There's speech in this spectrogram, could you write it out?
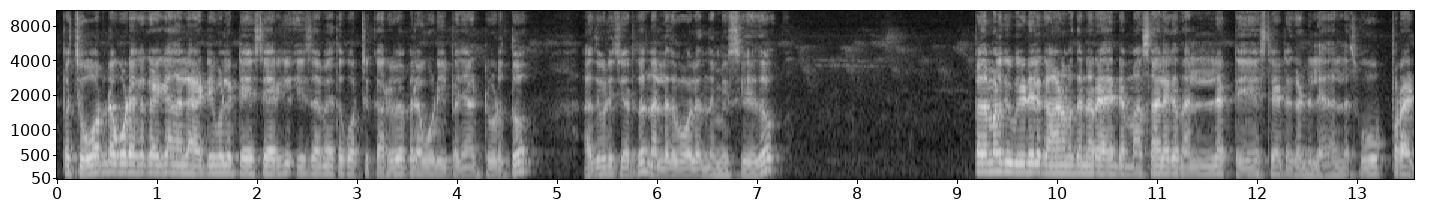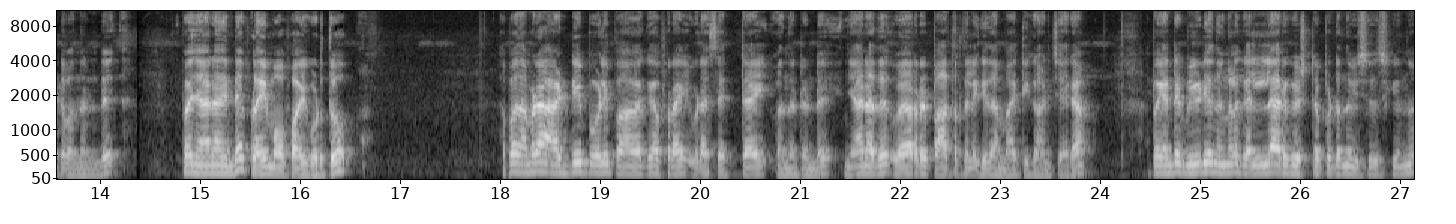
അപ്പോൾ ചോറിന്റെ കൂടെയൊക്കെ കഴിക്കാൻ നല്ല അടിപൊളി ടേസ്റ്റ് ആയിരിക്കും. ഈ സമയത്ത് കുറച്ച് കറിവേപ്പില കൂടി ഇപ്പോൾ ഞാൻ ഇട്ട് കൊടുത്തു. അതുകൂടി ചേർത്ത് നല്ലതുപോലെ ഒന്ന് മിക്സ് ചെയ്തു. ഇപ്പോൾ നമ്മൾക്ക് വീഡിയോയിൽ കാണുമ്പോൾ തന്നെ അറിയാം അതിന്റെ മസാലയൊക്കെ നല്ല ടേസ്റ്റായിട്ട് കണ്ടില്ലേ? നല്ല സൂപ്പറായിട്ട് വന്നിട്ടുണ്ട്. ഇപ്പോൾ ഞാനതിന്റെ ഫ്ലെയിം ഓഫായി കൊടുത്തു. അപ്പോൾ നമ്മുടെ അടിപൊളി പാവയ്ക്ക ഫ്രൈ ഇവിടെ സെറ്റായി വന്നിട്ടുണ്ട്. ഞാനത് വേറൊരു പാത്രത്തിലേക്ക് ഇതാ മാറ്റി കാണിച്ചു തരാം. അപ്പോൾ എന്റെ വീഡിയോ നിങ്ങൾക്ക് എല്ലാവർക്കും ഇഷ്ടപ്പെട്ടെന്ന് വിശ്വസിക്കുന്നു.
